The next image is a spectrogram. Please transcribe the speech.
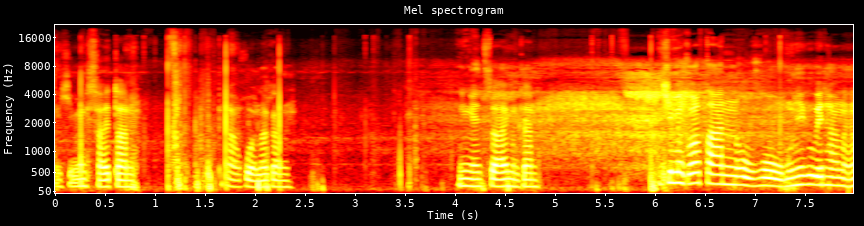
ไอ้คิดม่งซ้ายตัน ไปทางขวาแล้วกัน นี่ไงซ้ายเหมือนกันไอ้คิดมันก็ตัน โอ้โห มึงให้กูไปทางไหน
